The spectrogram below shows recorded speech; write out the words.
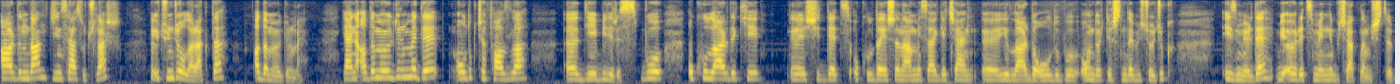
ardından cinsel suçlar ve üçüncü olarak da adam öldürme. Yani adam öldürme de oldukça fazla e, diyebiliriz. Bu okullardaki e, şiddet, okulda yaşanan mesela geçen e, yıllarda oldu bu 14 yaşında bir çocuk İzmir'de bir öğretmenini bıçaklamıştı.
